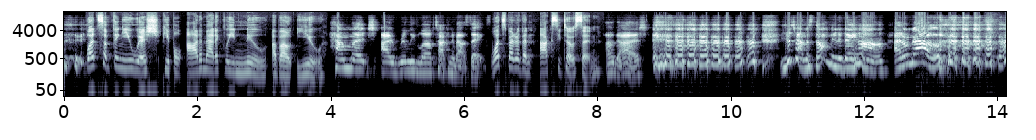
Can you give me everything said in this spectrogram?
What's something you wish people automatically knew about you? How much I really love talking about sex. What's better than oxytocin? Oh gosh. You're trying to stump me today, huh? I don't know.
